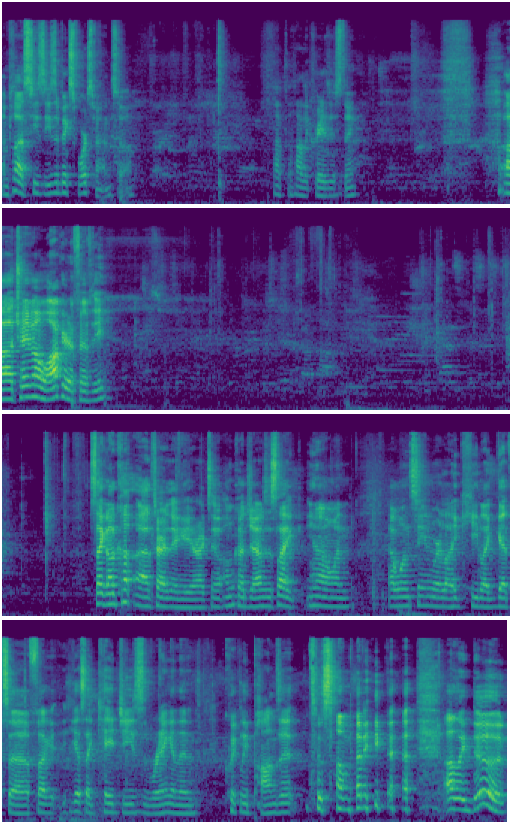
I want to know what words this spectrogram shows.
And plus, he's he's a big sports fan, so that's not the craziest thing. Uh, Travon Walker to fifty. It's like uncut. Uh, sorry, thank you, Rex. Uncut gems. It's like you know when that one scene where like he like gets a fuck. He gets like KG's ring and then quickly pawns it to somebody. I was like, dude,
